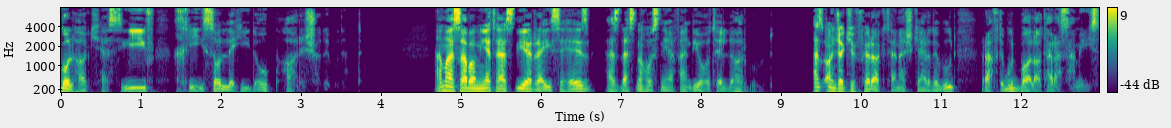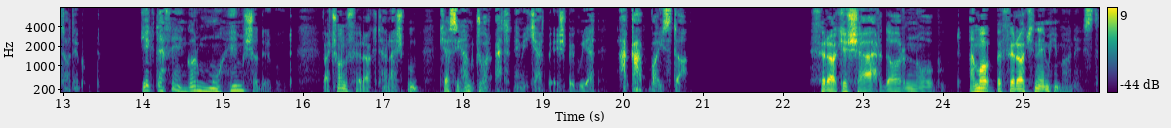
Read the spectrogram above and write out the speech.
گلها کثیف خیس و لهیده و پاره شده بودند. اما عصبانیت اصلی رئیس حزب از دست حسنی افندی و هتلدار بود. از آنجا که فراک تنش کرده بود رفته بود بالاتر از همه ایستاده بود. یک دفعه انگار مهم شده بود و چون فراک تنش بود کسی هم جرأت نمی‌کرد بهش بگوید عقب وایستا. فراک شهردار نو بود اما به فراک نمیمانست.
